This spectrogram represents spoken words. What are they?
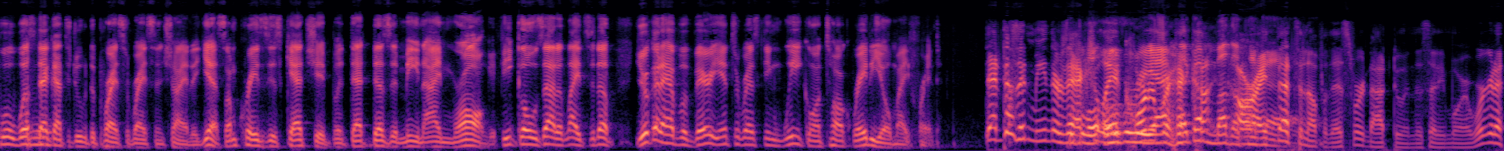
Well, what's I that mm-hmm. got to do with the price of rice in China? Yes, I'm crazy as cat shit, but that doesn't mean I'm wrong. If he goes out and lights it up, you're gonna have a very interesting week on talk radio, my friend. That doesn't mean there's People actually a overreact quarterback. like a con- All right, that's enough of this. We're not doing this anymore. We're gonna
